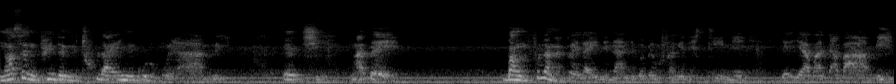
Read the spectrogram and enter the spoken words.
ngase ngiphinde ngithula enye inkulumo yami ethi ngabe bangifuna ngempela yini nani bebengifakele isitini yabantu ababi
